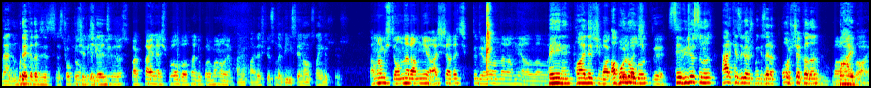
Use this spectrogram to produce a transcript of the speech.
Beğendim. Buraya kadar izlediyseniz çok, Çok teşekkür, teşekkür, ederiz. ediyoruz. Bak paylaş bol bol hadi kurban olayım. Kanka paylaş diyorsun da bilgisayarın altından gösteriyorsun. Tamam işte onlar anlıyor. Aşağıda çıktı diyorum onlar anlıyor Allah Allah. Beğenin, paylaşın, Bak, abone burada olun. çıktı. Seviliyorsunuz. Herkese görüşmek üzere. Hoşça kalın. Bay bay.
